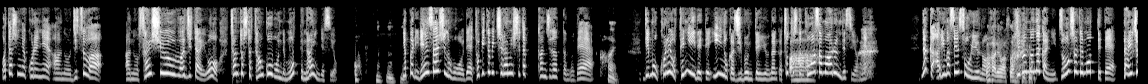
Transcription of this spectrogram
私ね、これね、あの、実は、あの、最終話自体をちゃんとした単行本で持ってないんですよ。やっぱり連載誌の方で飛び飛びチラ見してた感じだったので、はい。でもこれを手に入れていいのか自分っていう、なんかちょっとした怖さもあるんですよね。なんかありません？そういうのわ。かります。自分の中に蔵書で持ってて大丈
